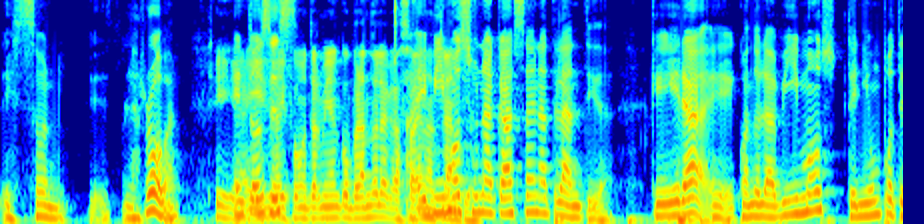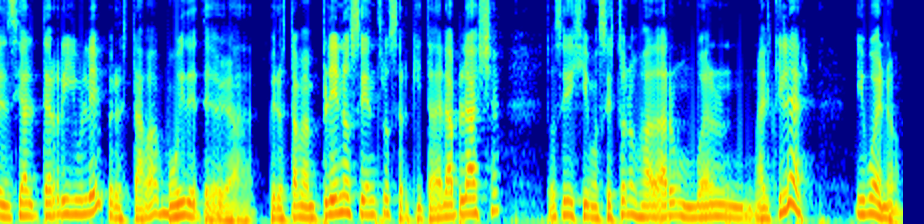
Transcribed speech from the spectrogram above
eh, son, eh, las roban. Sí, ahí- Entonces, ahí, fue cuando terminan comprando la casa Ahí en vimos una casa en Atlántida, que era, eh, cuando la vimos, tenía un potencial terrible, pero estaba muy deteriorada. Pero estaba en pleno centro, cerquita de la playa. Entonces dijimos, esto nos va a dar un buen alquiler. Y bueno,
